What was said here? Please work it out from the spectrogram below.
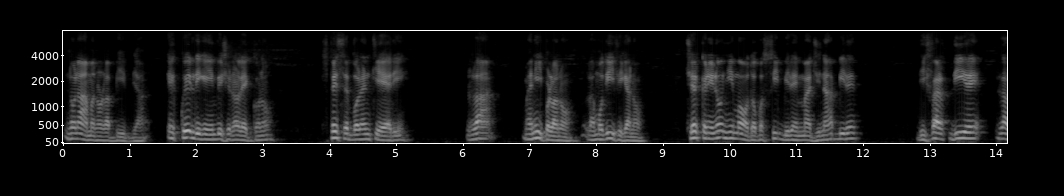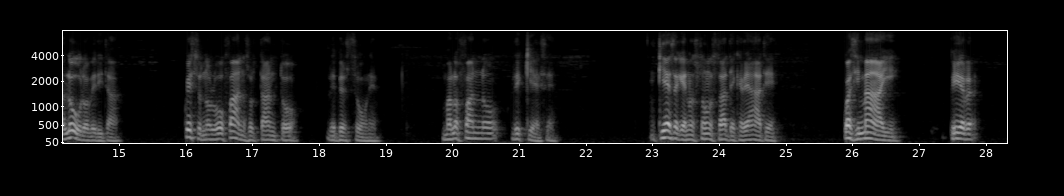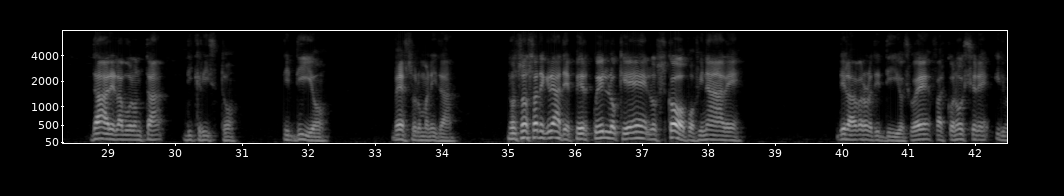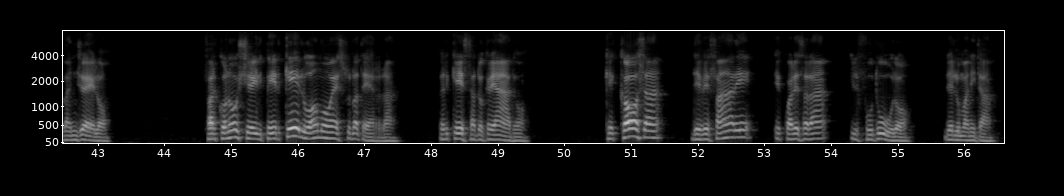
non amano la Bibbia e quelli che invece la leggono spesso e volentieri la manipolano, la modificano, cercano in ogni modo possibile e immaginabile di far dire la loro verità. Questo non lo fanno soltanto le persone, ma lo fanno le chiese. Chiese che non sono state create quasi mai per dare la volontà di Cristo, di Dio, verso l'umanità, non sono state create per quello che è lo scopo finale della parola di Dio, cioè far conoscere il Vangelo, far conoscere il perché l'uomo è sulla terra, perché è stato creato, che cosa deve fare e quale sarà il futuro dell'umanità.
